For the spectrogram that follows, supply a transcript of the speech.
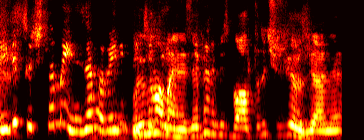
Beni suçlamayınız ama benim peçete... Uygulamayınız efendim. Biz bu altını çiziyoruz yani.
